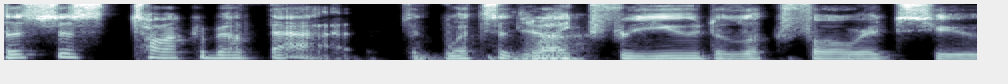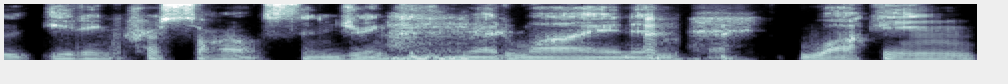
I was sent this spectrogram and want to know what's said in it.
let's just talk about that. What's it yeah. like for you to look forward to eating croissants and drinking red wine and walking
